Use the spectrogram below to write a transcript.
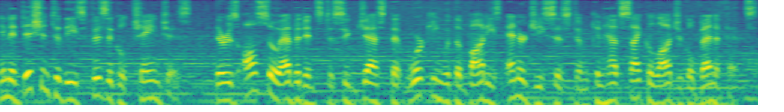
In addition to these physical changes, there is also evidence to suggest that working with the body's energy system can have psychological benefits.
